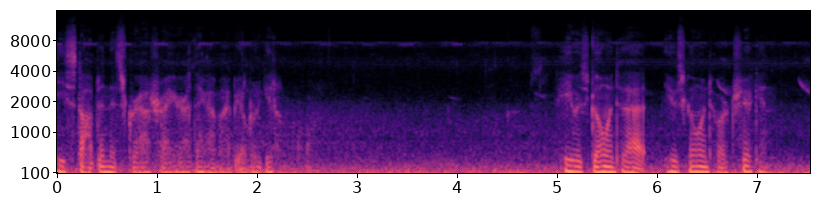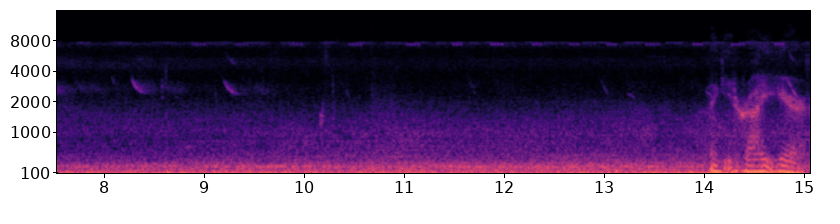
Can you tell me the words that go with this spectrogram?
He stopped in this grass right here. I think I might be able to get him. He was going to that, he was going to our chicken. I think he's right here.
